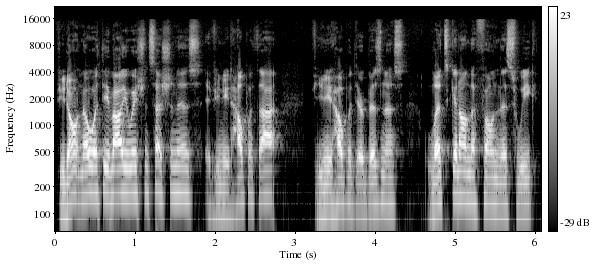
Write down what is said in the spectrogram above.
If you don't know what the evaluation session is, if you need help with that, if you need help with your business, let's get on the phone this week.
